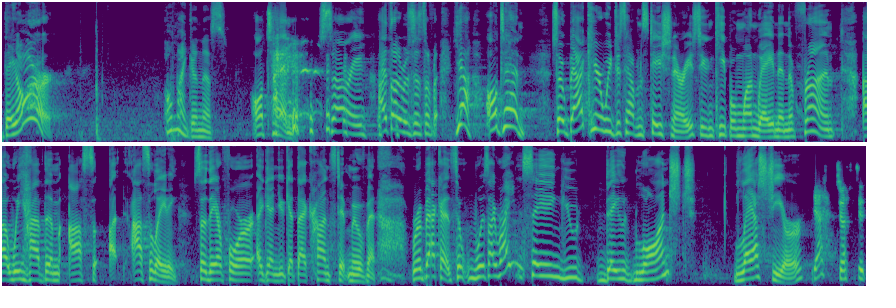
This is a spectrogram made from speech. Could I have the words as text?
they are. Oh my goodness. All 10. Sorry, I thought it was just a, yeah, all 10. So back here, we just have them stationary, so you can keep them one way. And in the front, uh, we have them os uh, oscillating. So therefore, again, you get that constant movement. Rebecca, so was I right in saying you they launched last year? Yes, just it.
